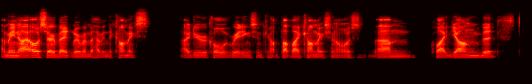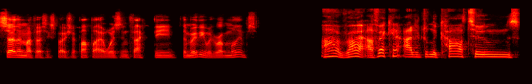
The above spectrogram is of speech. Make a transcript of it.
I mean, I also vaguely remember having the comics. I do recall reading some Popeye comics when I was um, quite young, but certainly my first exposure to Popeye was, in fact, the the movie with Robin Williams. Ah, right. I reckon I'd have done the cartoons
